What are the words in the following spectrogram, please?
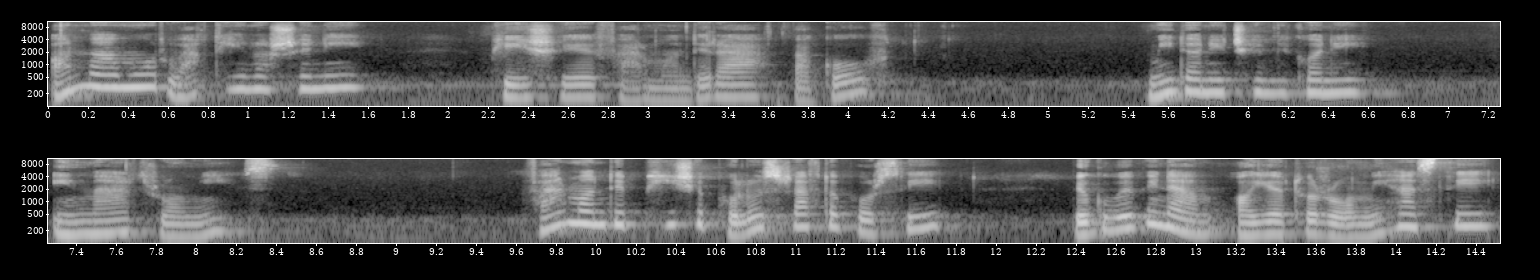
آن مأمور وقتی این را شنید پیش فرمانده رفت و گفت میدانی چه می‌کنی؟ این مرد رومی است. فرمانده پیش پولس رفت و پرسید بگو ببینم آیا تو رومی هستی؟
